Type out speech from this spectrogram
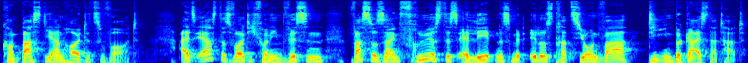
kommt Bastian heute zu Wort. Als erstes wollte ich von ihm wissen, was so sein frühestes Erlebnis mit Illustration war, die ihn begeistert hat.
